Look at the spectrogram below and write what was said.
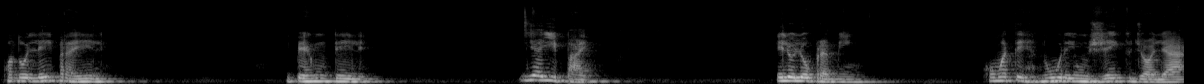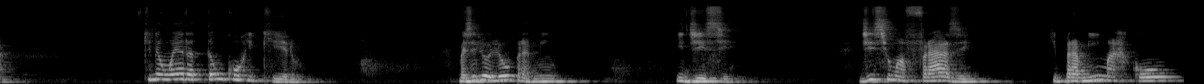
quando olhei para ele e perguntei-lhe: E aí, pai? Ele olhou para mim com uma ternura e um jeito de olhar que não era tão corriqueiro. Mas ele olhou para mim e disse: Disse uma frase que para mim marcou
